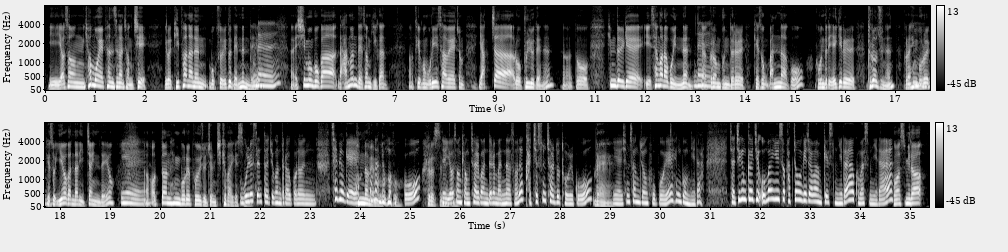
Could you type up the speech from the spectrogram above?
이 여성 혐오에 편승한 정치, 이걸 비판하는 목소리도 냈는데요. 네. 심 후보가 남은 대선 기간 어떻게 보면 우리 사회의 좀 약자로 분류되는 어, 또 힘들게 이 생활하고 있는 네. 그런 분들을 계속 만나고 그분들의 얘기를 들어주는 그런 행보를 음. 계속 이어간다는 입장인데요. 예. 어, 어떤 행보를 보여줄지 좀 지켜봐야겠습니다. 물류센터 직원들하고는 새벽에 컵라면, 컵라면 먹고, 먹고 그렇습니다. 이제 여성 경찰관들을 만나서는 같이 순찰도 돌고 네. 예, 심상정 후보의 행보입니다. 자, 지금까지 오마이뉴스 박정호 기자와 함께했습니다. 고맙습니다. 고맙습니다.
